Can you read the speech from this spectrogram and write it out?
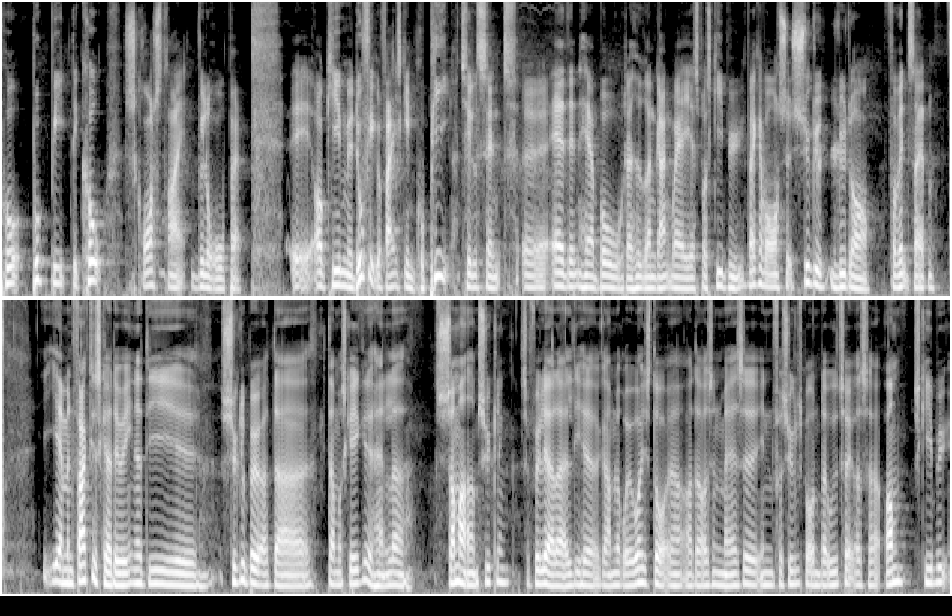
på bookbeat.dk-velropa. Øh, og Kim, du fik jo faktisk en kopi tilsendt af den her bog, der hedder En gang var jeg Jesper Skiby. Hvad kan vores cykellyttere forvente sig af den? Jamen faktisk er det jo en af de øh, cykelbøger, der, der måske ikke handler så meget om cykling. Selvfølgelig er der alle de her gamle røverhistorier, og der er også en masse inden for cykelsporten, der udtaler sig om Skiby.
